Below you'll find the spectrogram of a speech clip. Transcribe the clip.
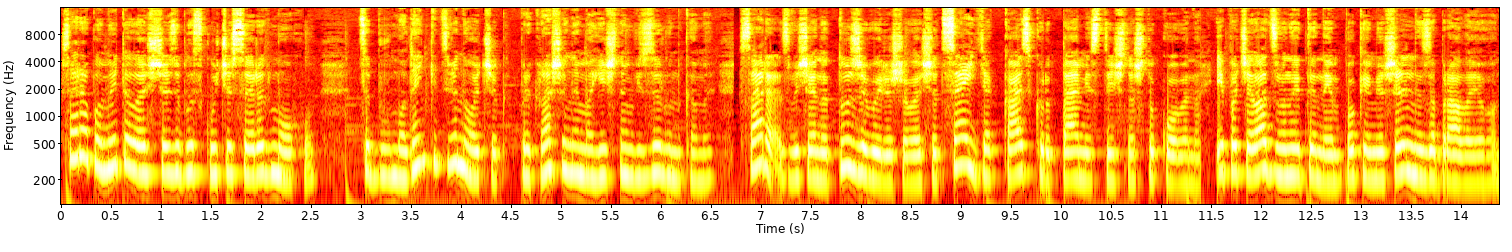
Сара помітила щось блискуче серед моху. Це був маленький дзвіночок, прикрашений магічними візерунками. Сара, звичайно, тут же вирішила, що це якась крута містична штуковина, і почала дзвонити ним, поки Мішель не забрала його,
